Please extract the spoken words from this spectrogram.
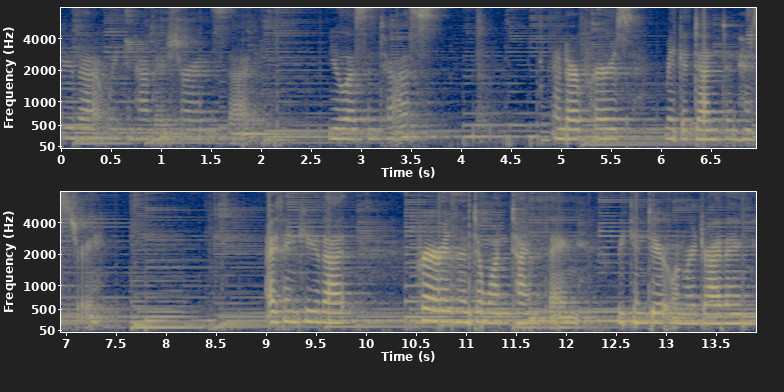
you that we can have assurance you listen to us and our prayers make a dent in history. I thank you that prayer isn't a one time thing. We can do it when we're driving,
